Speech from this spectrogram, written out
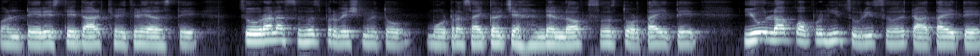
पण टेरेस ते दार खिळखिळे असते. चोराला सहज प्रवेश मिळतो. मोटरसायकलचे हँडल लॉक सहज तोडता येते. यू लॉक वापरून ही चोरी सहज टाळता येते.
